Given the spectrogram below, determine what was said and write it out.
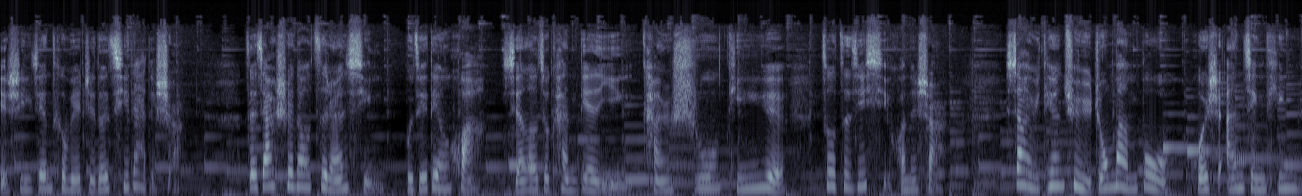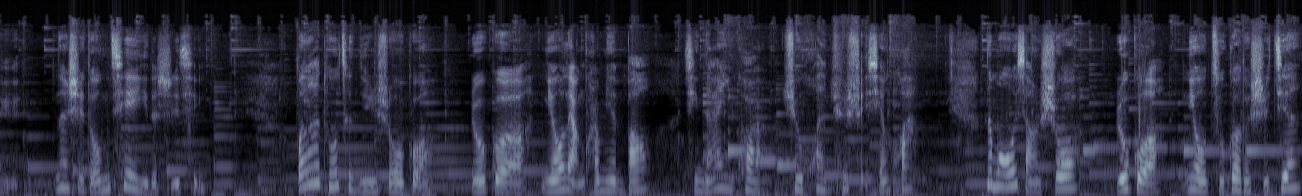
也是一件特别值得期待的事儿。在家睡到自然醒，不接电话，闲了就看电影、看书、听音乐，做自己喜欢的事儿。下雨天去雨中漫步，或是安静听雨，那是多么惬意的事情。柏拉图曾经说过：“如果你有两块面包，请拿一块去换取水仙花。”那么我想说，如果你有足够的时间，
